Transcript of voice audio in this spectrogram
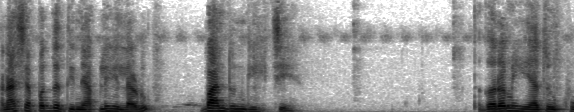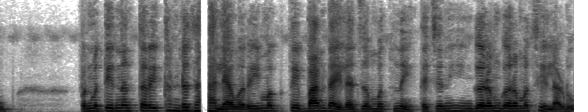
आणि अशा पद्धतीने आपले हे लाडू बांधून घ्यायचे. गरम आहे अजून खूप. पण मग ते नंतरही थंड झाल्यावरही मग ते बांधायला जमत नाही. त्याच्याने गरम गरमच हे लाडू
